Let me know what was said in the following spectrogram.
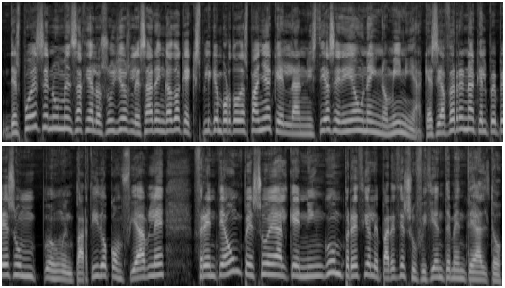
Después, en un mensaje a los suyos, les ha arengado a que expliquen por toda España que la amnistía sería una ignominia, que se aferren a que el PP es un, partido confiable frente a un PSOE al que ningún precio le parece suficientemente alto.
